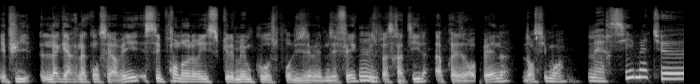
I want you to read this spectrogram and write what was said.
Et puis la, la conserver, c'est prendre le risque que les mêmes causes produisent les mêmes effets. Que mm. se passera-t-il après les européennes dans six mois? Merci Mathieu.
